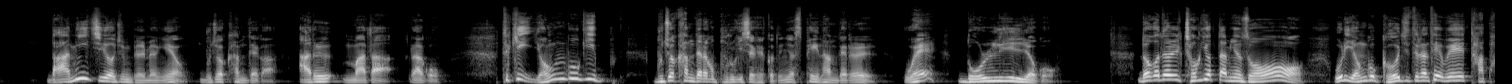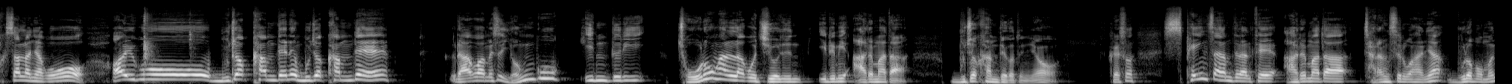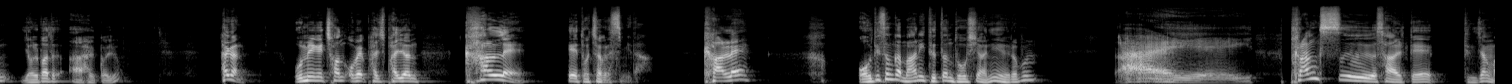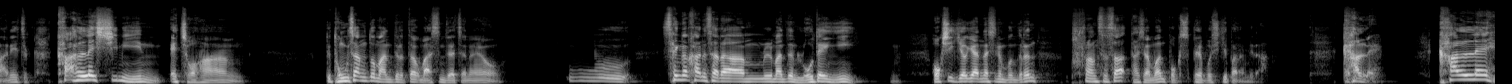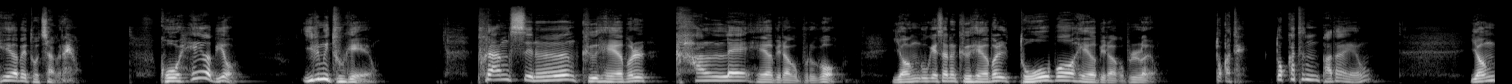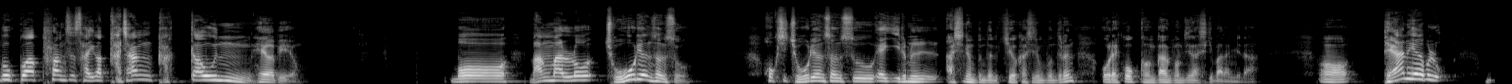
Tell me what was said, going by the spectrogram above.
남이 지어준 별명이에요. 무적 함대가 아르마다라고. 특히 영국이 무적 함대라고 부르기 시작했거든요. 스페인 함대를. 왜? 놀리려고. 너희들 적이 없다면서 우리 영국 거지들한테 왜 다 박살나냐고. 아이고 무적 함대네 무적 함대. 라고 하면서 영국인들이 조롱하려고 지어준 이름이 아르마다 무적 함대거든요. 그래서 스페인 사람들한테 아르마다 자랑스러워하냐 물어보면 열받아 할걸요. 하여간 운명의 1588년 칼레에 도착을 했습니다. 칼레? 어디선가 많이 듣던 도시 아니에요, 여러분? 아이, 프랑스 살 때 등장 많이 했죠. 칼레 시민의 저항. 그 동상도 만들었다고 말씀드렸잖아요. 뭐, 생각하는 사람을 만든 로댕이. 혹시 기억이 안 나시는 분들은 프랑스사 다시 한번 복습해 보시기 바랍니다. 칼레. 칼레 해협에 도착을 해요. 그 해협이요. 이름이 두 개예요. 프랑스는 그 해협을 칼레 해협이라고 부르고 영국에서는 그 해협을 도버 해협이라고 불러요. 똑같아. 똑같은 바다예요. 영국과 프랑스 사이가 가장 가까운 해협이에요. 뭐 막말로 조련 선수 혹시 조련 선수의 이름을 아시는 분들은 기억하시는 분들은 올해 꼭 건강 검진하시기 바랍니다. 어 대한해협을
